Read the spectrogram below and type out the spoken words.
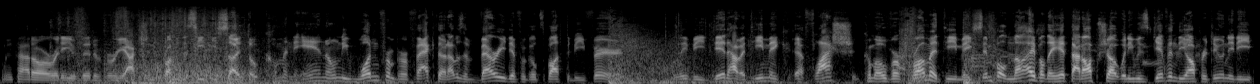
We've had already a bit of a reaction from the CT side, though coming in, only one from Perfecto. That was a very difficult spot to be fair. I believe he did have a teammate, a flash come over from a teammate. Simple not able to hit that upshot when he was given the opportunity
